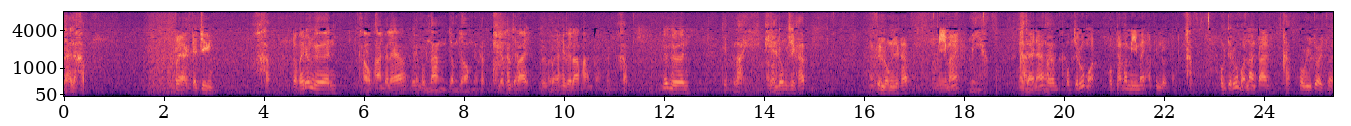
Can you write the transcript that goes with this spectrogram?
ได้แล้วครับ แปลกแต่จริง ครับ ต่อไปเรื่องเงินเข่าผ่านไปแล้วเรื่ให้องผมนั่งยองๆนะครับอย่าเพิ่งไปเพิ่งไปให้เวลาผ่านก่อนครับครับเรื่องเงิน เจ็บไหล่แขเอาลอนงยกสิครับเอาขึ้นลงสิครับ มีไหมมีครับแน่ใจนะเออครับผมจะรู้หมด ผมถามว่ามีไหมเอาขึ้นรถครับ ครับ ผมจะรู้หมดร่างกายครับพวกนี้ช่วยช่วย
